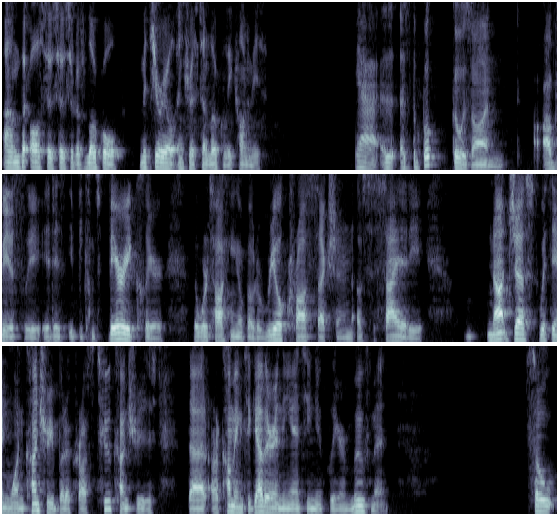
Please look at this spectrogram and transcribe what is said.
um, but also so sort of local material interests and local economies. Yeah, as, as the book goes on, obviously it is it becomes very clear that we're talking about a real cross section of society, not just within one country, but across two countries that are coming together in the anti nuclear movement. So,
